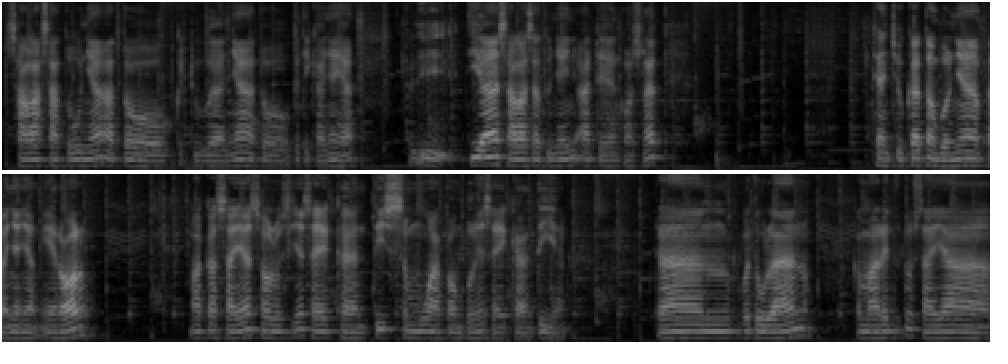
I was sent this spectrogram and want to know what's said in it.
salah satunya atau keduanya atau ketiganya ya jadi dia salah satunya ini ada yang konslet dan juga tombolnya banyak yang error. Maka saya solusinya saya ganti semua tombolnya saya ganti ya. Dan kebetulan kemarin itu saya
